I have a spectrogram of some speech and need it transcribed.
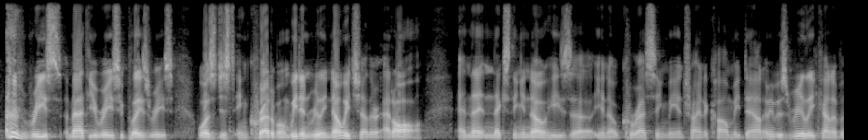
Rhys, Matthew Rhys, who plays Reece, was just incredible, and we didn't really know each other at all. And then next thing you know, he's uh, you know caressing me and trying to calm me down. I mean, it was really kind of,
